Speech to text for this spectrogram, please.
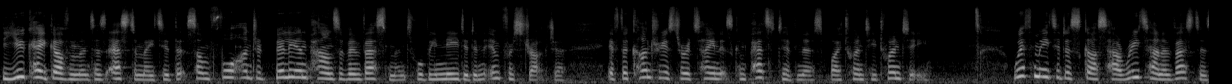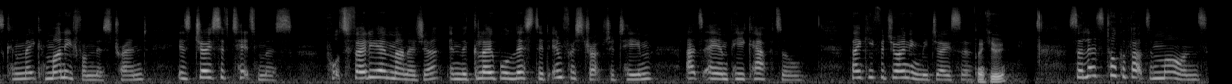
The UK government has estimated that some £400 billion of investment will be needed in infrastructure if the country is to retain its competitiveness by 2020. With me to discuss how retail investors can make money from this trend is Joseph Titmus, Portfolio Manager in the Global Listed Infrastructure team at AMP Capital. Thank you for joining me, Joseph. Thank you. So let's talk about demand.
